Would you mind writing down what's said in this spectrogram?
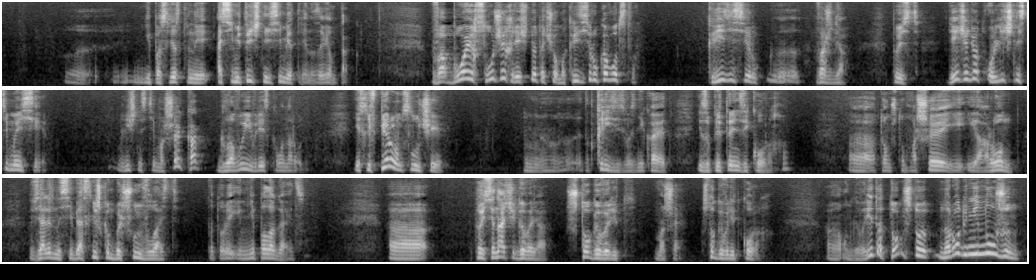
э, непосредственные асимметричные симметрии, назовем так. В обоих случаях речь идет о чем? О кризисе руководства, кризисе э, вождя. То есть речь идет о личности Моисея, личности Маше как главы еврейского народа. Если в первом случае э, этот кризис возникает из-за претензий Короха, э, о том, что Маше и Аарон взяли на себя слишком большую власть, которая им не полагается. То есть, иначе говоря, что говорит Маше? Что говорит Корах? Он говорит о том, что народу не нужен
